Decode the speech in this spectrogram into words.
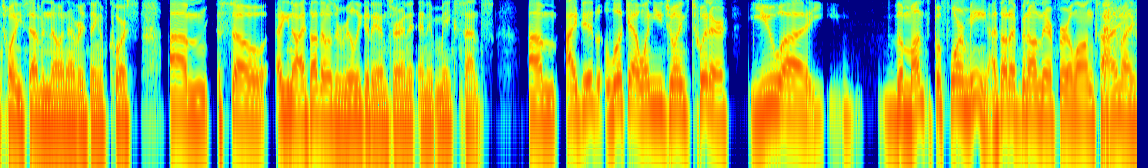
27 knowing everything, of course. Um, so uh, you know, I thought that was a really good answer, and it, and it makes sense. Um, I did look at when you joined Twitter. You uh, the month before me. I thought I've been on there for a long time. I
